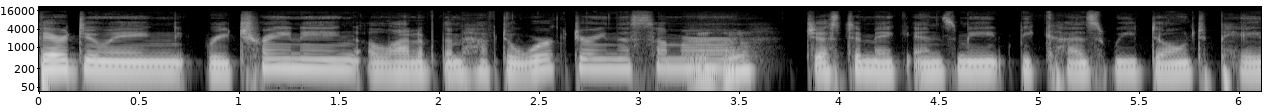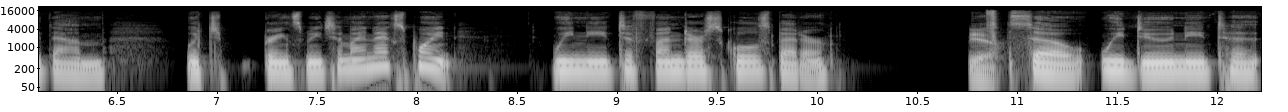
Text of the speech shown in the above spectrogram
they're doing retraining. A lot of them have to work during the summer mm-hmm. just to make ends meet because we don't pay them. Which brings me to my next point: we need to fund our schools better. Yeah. So we do need to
